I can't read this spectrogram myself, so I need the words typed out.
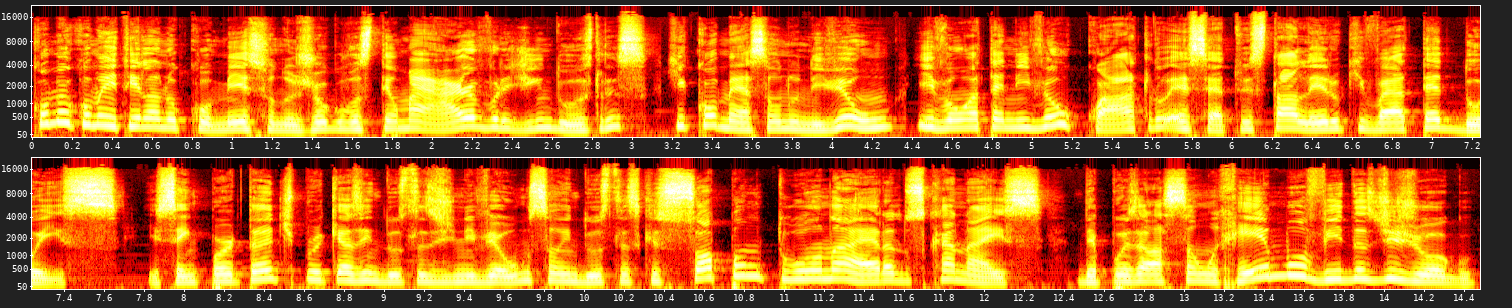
Como eu comentei lá no começo, no jogo você tem uma árvore de indústrias que começam no nível 1 e vão até nível 4, exceto o estaleiro que vai até 2. Isso é importante porque as indústrias de nível 1 são indústrias que só pontuam na era dos canais, depois elas são removidas de jogo,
